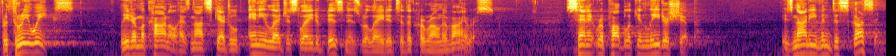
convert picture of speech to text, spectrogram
For three weeks, Leader McConnell has not scheduled any legislative business related to the coronavirus. Senate Republican leadership is not even discussing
